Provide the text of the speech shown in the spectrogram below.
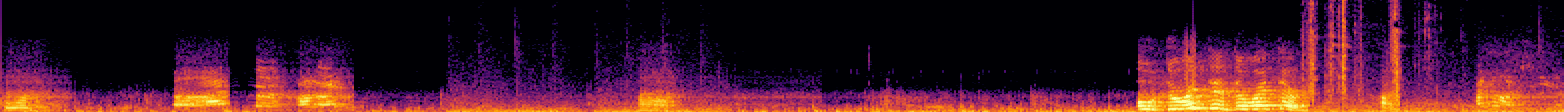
Did you record it? Uh, iPhone. Oh. Oh, they're right there. They're right there. I know, I see it.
